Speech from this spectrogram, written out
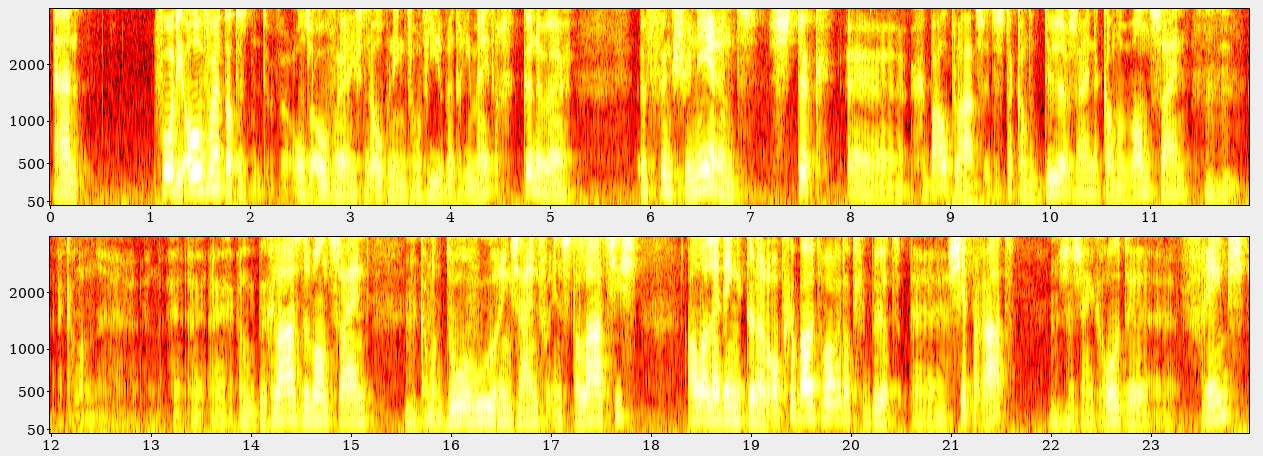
En voor die oven, dat is, onze oven heeft een opening van 4 bij 3 meter, kunnen we een functionerend stuk eh, gebouw plaatsen. Dus dat kan een deur zijn, dat kan een wand zijn, Mhm. dat kan een, eh, een, een, een, een beglaasde wand zijn, Mhm. dat kan een doorvoering zijn voor installaties. Allerlei dingen kunnen erop gebouwd worden. Dat gebeurt eh, separaat. Mhm. Dus er zijn grote eh, frames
